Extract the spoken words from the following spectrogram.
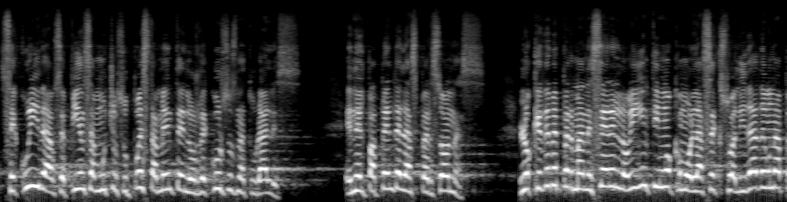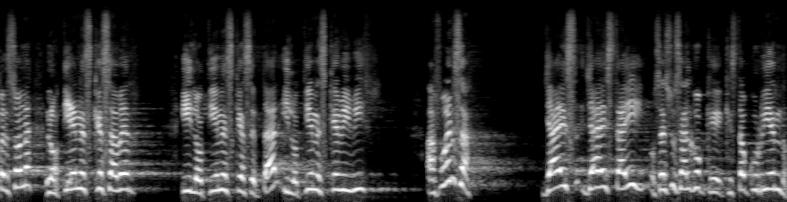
se cuida o se piensa mucho supuestamente en los recursos naturales, en el papel de las personas. Lo que debe permanecer en lo íntimo como la sexualidad de una persona, lo tienes que saber y lo tienes que aceptar y lo tienes que vivir. A fuerza. Ya, es, ya está ahí. O sea, eso es algo que, que está ocurriendo.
